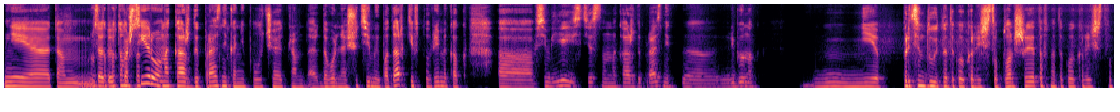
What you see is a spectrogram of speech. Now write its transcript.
мне там Просто дадут потому квартиру. На каждый праздник они получают прям довольно ощутимые подарки, в то время как э, в семье, естественно, на каждый праздник э, ребенок не претендует на такое количество планшетов, на такое количество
